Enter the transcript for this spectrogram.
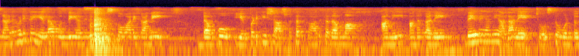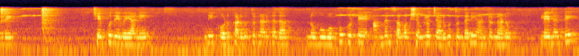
నడవడిక ఎలా ఉంది అనేది చూసుకోవాలి కానీ డబ్బు ఎప్పటికీ శాశ్వతం కాదు కదమ్మా అని అనగానే దేవయాని అలానే చూస్తూ ఉంటుంది. చెప్పు దేవయాని నీ కొడుకు అడుగుతున్నాడు కదా నువ్వు ఒప్పుకుంటే అందరి సమక్షంలో జరుగుతుందని అంటున్నాడు. లేదంటే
